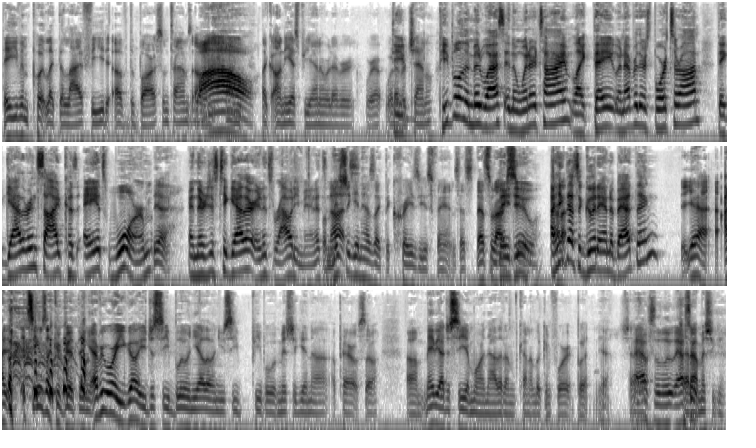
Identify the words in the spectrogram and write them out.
They even put like the live feed of the bar sometimes. Wow. on, like on ESPN or whatever whatever Dude, channel. People in the Midwest in the wintertime, like they, whenever their sports are on, they gather inside because A, it's warm. Yeah. And they're just together and it's rowdy, man. It's But nuts. Michigan has like the craziest fans. That's that's what they I've seen. do. I think that's a good and a bad thing. yeah. I, it seems like a good thing. Everywhere you go, you just see blue and yellow, and you see people with Michigan uh, apparel. So um, maybe I just see it more now that I'm kind of looking for it. But yeah, shout out- Absolutely. shout absolutely. out Michigan.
